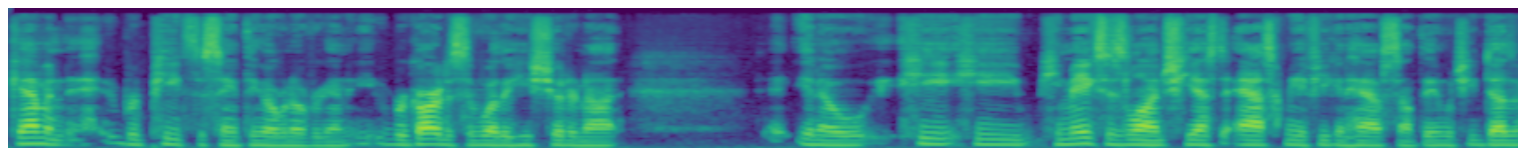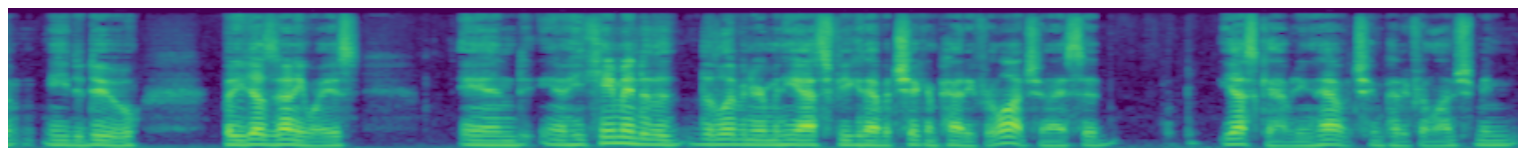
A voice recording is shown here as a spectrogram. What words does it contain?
Gavin repeats the same thing over and over again, regardless of whether he should or not. You know, he he he makes his lunch. He has to ask me if he can have something, which he doesn't need to do, but he does it anyways. And you know he came into the, the living room and he asked if he could have a chicken patty for lunch. And i said yes Gavin, you can have a chicken patty for lunch. I mean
